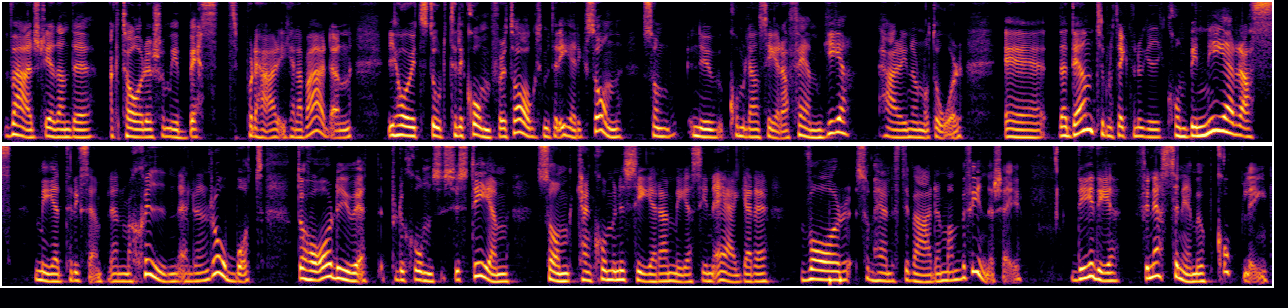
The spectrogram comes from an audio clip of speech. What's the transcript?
världsledande aktörer som är bäst på det här i hela världen. Vi har ju ett stort telekomföretag som heter Ericsson som nu kommer lansera 5G här inom något år. Eh, där den typen av teknologi kombineras med till exempel en maskin eller en robot, då har du ju ett produktionssystem som kan kommunicera med sin ägare var som helst i världen man befinner sig. Det är det finessen är med uppkoppling.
